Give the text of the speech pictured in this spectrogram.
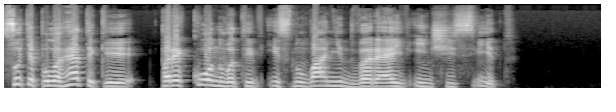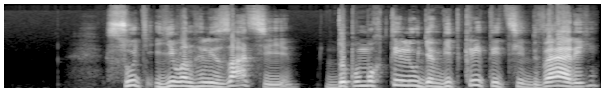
Суть апологетики переконувати в існуванні дверей в інший світ. Суть євангелізації допомогти людям відкрити ці двері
